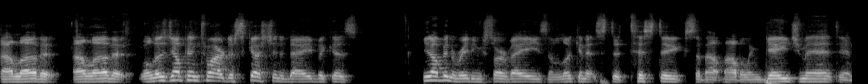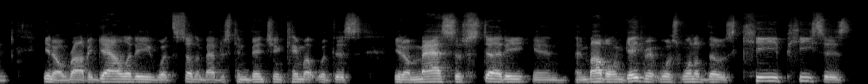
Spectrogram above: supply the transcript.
I love it. I love it. Well, let's jump into our discussion today because you know I've been reading surveys and looking at statistics about Bible engagement and you know Robbie Gallaty with Southern Baptist Convention came up with this you know massive study and and Bible engagement was one of those key pieces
